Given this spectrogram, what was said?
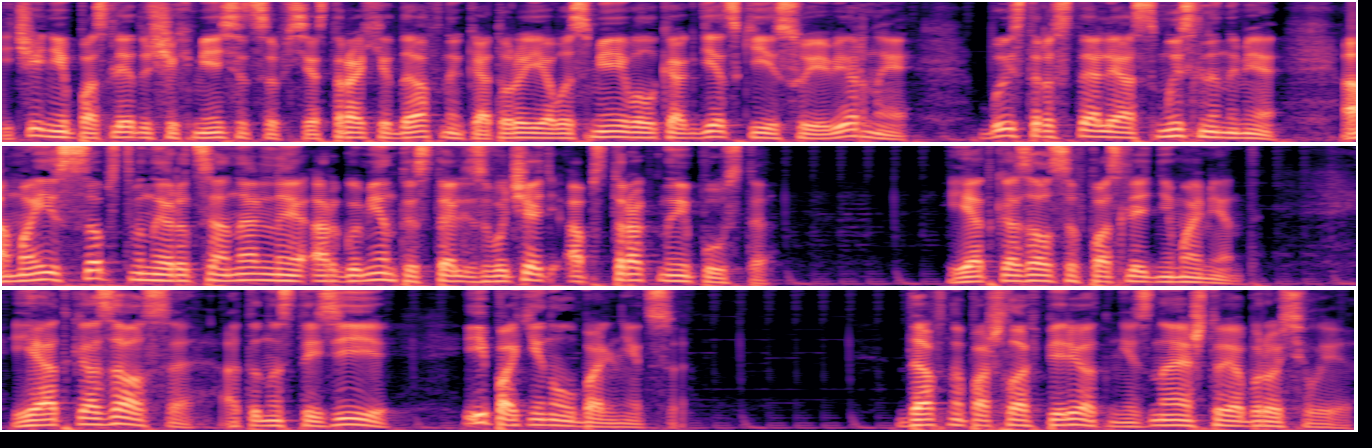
течение последующих месяцев все страхи Дафны, которые я высмеивал как детские и суеверные, быстро стали осмысленными, а мои собственные рациональные аргументы стали звучать абстрактно и пусто. Я отказался в последний момент. Я отказался от анестезии и покинул больницу. Дафна пошла вперед, не зная, что я бросил ее.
